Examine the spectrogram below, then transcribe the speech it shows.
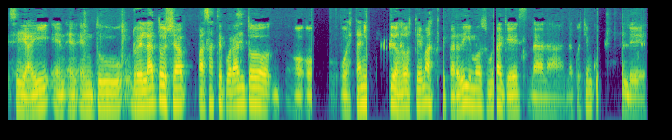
Sí, ahí en, tu relato ya pasaste por alto o, están incluidos dos temas que perdimos. Una que es la, la, la cuestión cultural de,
